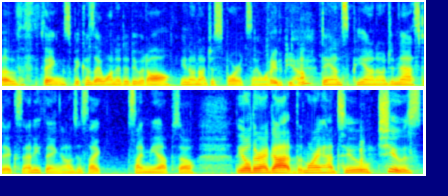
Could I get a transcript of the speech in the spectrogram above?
of things because I wanted to do it all, you know, not just sports. I wanted to play the piano, dance, piano, gymnastics, anything. I was just like, sign me up. So, the older I got, the more I had to choose,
